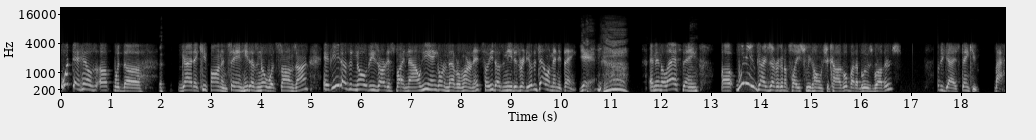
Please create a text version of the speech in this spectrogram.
what the hell's up with the guy that keep on and saying he doesn't know what song's on? If he doesn't know these artists by now, he ain't going to never learn it, so he doesn't need his radio to tell him anything. Yeah. And then the last thing, uh, when are you guys ever going to play Sweet Home Chicago by the Blues Brothers? Love you guys. Thank you. Bye.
